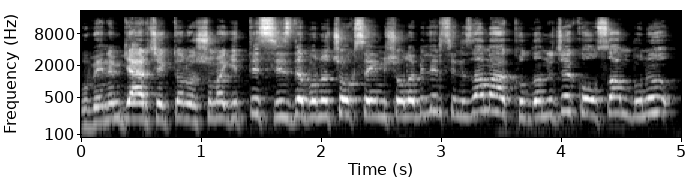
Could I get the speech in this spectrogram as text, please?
Bu benim gerçekten hoşuma gitti. Siz de bunu çok sevmiş olabilirsiniz ama kullanacak olsam bunu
